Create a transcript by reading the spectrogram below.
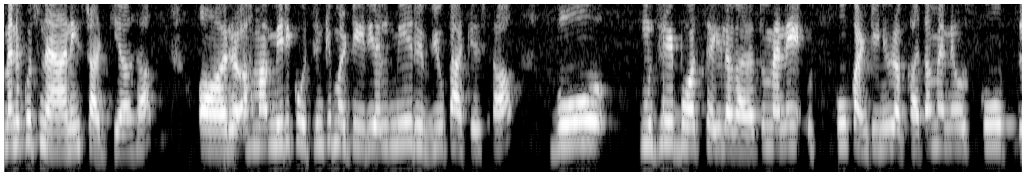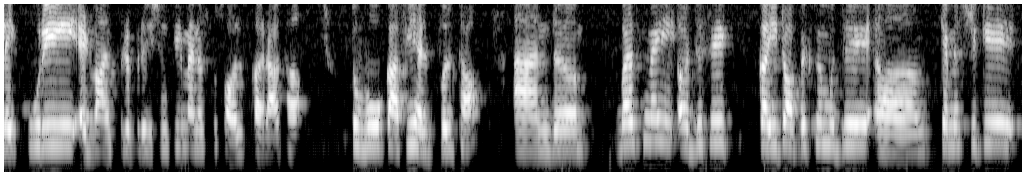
मैंने कुछ नया नहीं स्टार्ट किया था। और हम, मेरी कोचिंग के मटेरियल में रिव्यू पैकेज था, वो मुझे बहुत सही लगा था। तो मैंने उसको कंटिन्यू रखा था। मैंने उसको लाइक पूरी एडवांस प्रिपरेशन के लिए मैंने उसको सॉल्व करा था। तो वो काफ़ी हेल्पफुल था। एंड बस मैं, और जैसे कई टॉपिक्स में मुझे केमिस्ट्री uh, के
